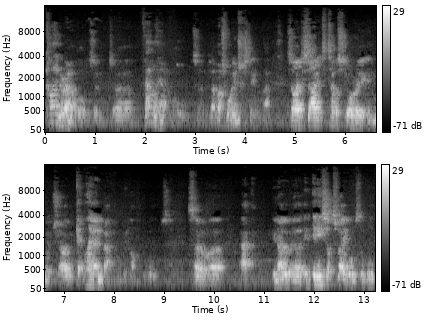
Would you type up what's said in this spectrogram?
kinder animals and um, family animals and uh, much more interesting than that. So I decided to tell a story in which I would get my own back on behalf of the wolves. So, uh, uh, you know, uh, in, in Aesop's fables, the wolf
